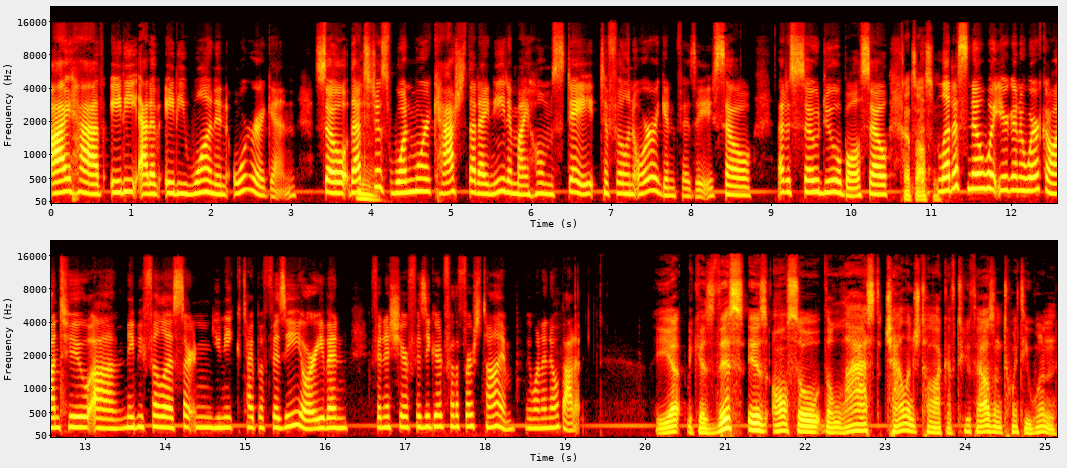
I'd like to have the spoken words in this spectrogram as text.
I have 80 out of 81 in Oregon. So that's Mm. just one more cache that I need in my home state to fill an Oregon fizzy. So that is so doable. So That's awesome. let us know what you're going to work on to um, maybe fill a certain unique type of fizzy or even finish your fizzy grid for the first time. We want to know about it. Yep, because this is also the last challenge talk of 2021.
